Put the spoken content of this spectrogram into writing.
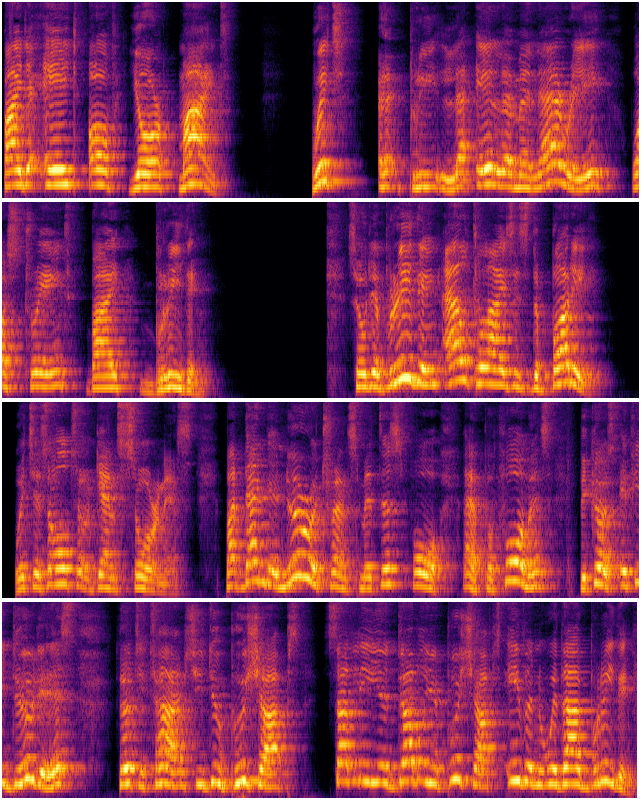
by the aid of your mind, which uh, preliminary was trained by breathing. So the breathing alkalizes the body, which is also against soreness. But then the neurotransmitters for uh, performance, because if you do this 30 times, you do push ups, suddenly you double your push ups even without breathing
